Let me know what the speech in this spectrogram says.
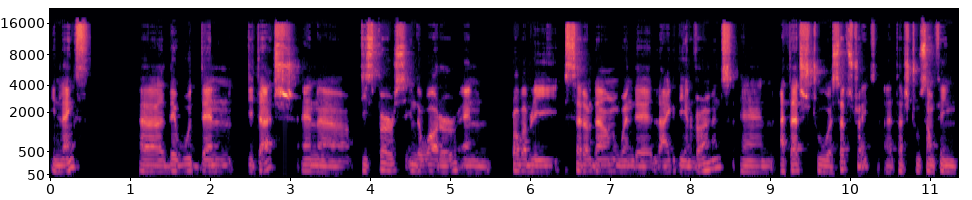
in length. Uh, they would then detach and disperse in the water and probably settle down when they like the environment and attach to a substrate, attach to something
